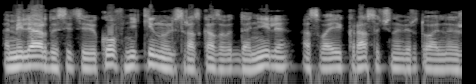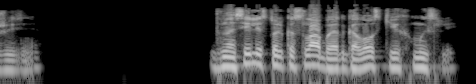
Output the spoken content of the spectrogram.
а миллиарды сетевиков не кинулись рассказывать Даниле о своей красочной виртуальной жизни. Доносились только слабые отголоски их мыслей,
